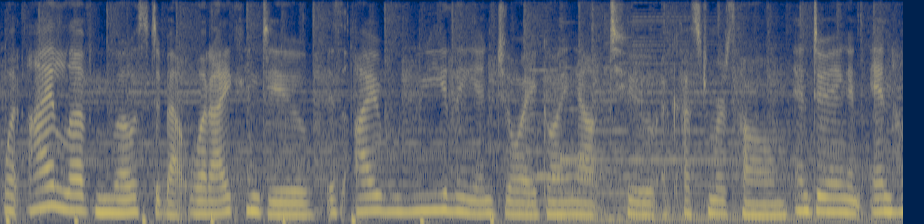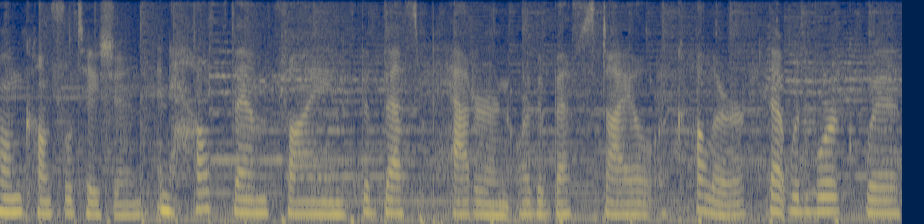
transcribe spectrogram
What I love most about what I can do is I really enjoy going out to a customer's home and doing an in home consultation and help them find the best pattern or the best style or color that would work with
